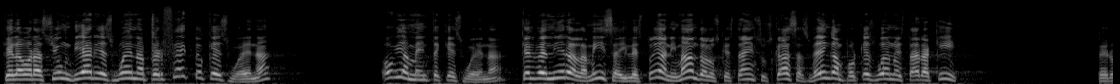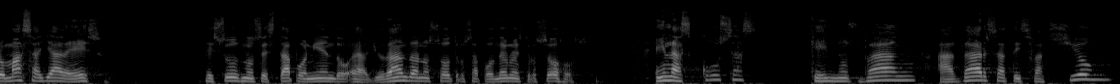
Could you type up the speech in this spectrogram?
Que la oración diaria es buena, perfecto que es buena, Obviamente que es buena, que el venir a la misa, y le estoy animando a los que están en sus casas, vengan porque es bueno estar aquí. Pero más allá de eso, Jesús nos está poniendo, ayudando a nosotros a poner nuestros ojos en las cosas que nos van a dar satisfacción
